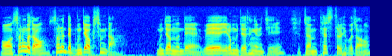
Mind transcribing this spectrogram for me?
어, 쓰는 거죠. 쓰는데 문제 없습니다. 문제 없는데 왜 이런 문제가 생기는지 실제 한번 테스트를 해보죠.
